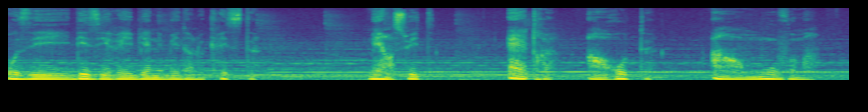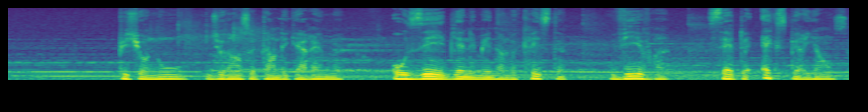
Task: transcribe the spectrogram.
Oser désirer bien-aimé dans le Christ. Mais ensuite, être en route, en mouvement. Puissions-nous, durant ce temps de carême, oser bien-aimé dans le Christ, vivre cette expérience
